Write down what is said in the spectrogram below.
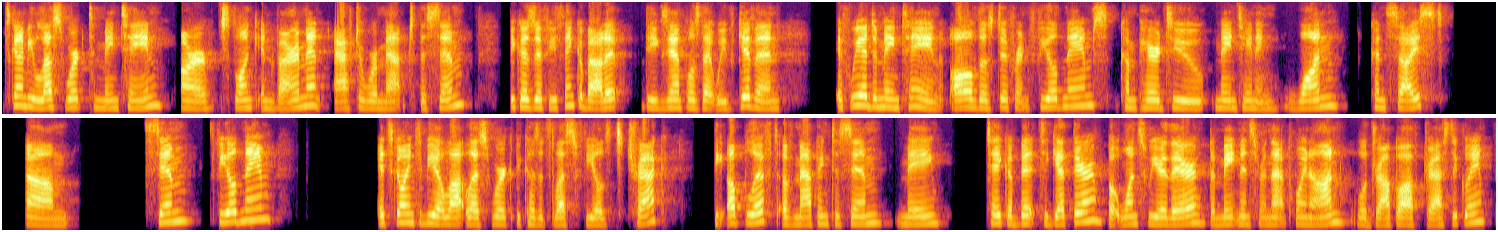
it's going to be less work to maintain our Splunk environment after we're mapped to the CIM. Because if you think about it, the examples that we've given, if we had to maintain all of those different field names compared to maintaining one concise um, CIM field name, it's going to be a lot less work because it's less fields to track. The uplift of mapping to CIM may take a bit to get there, but once we are there, the maintenance from that point on will drop off drastically.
